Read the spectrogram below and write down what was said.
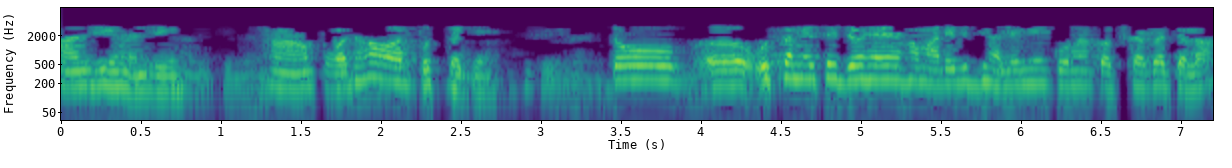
हाँ जी हाँ जी। हाँ हाँ पौधा और पुस्तकें। तो उस समय से जो है हमारे विद्यालय में कोना कक्षा का चला।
